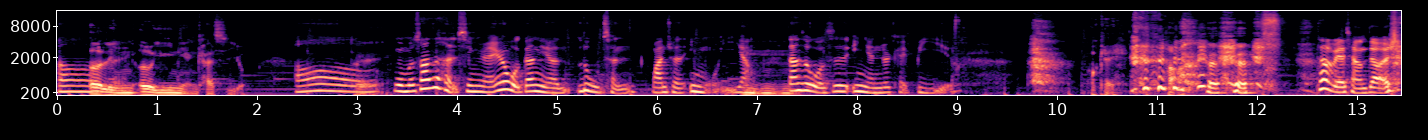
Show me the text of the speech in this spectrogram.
二零二一年开始有。哦，对，我们算是很幸运，因为我跟你的路程完全一模一样嗯，但是我是一年就可以毕业。OK，好，特别强调一下。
